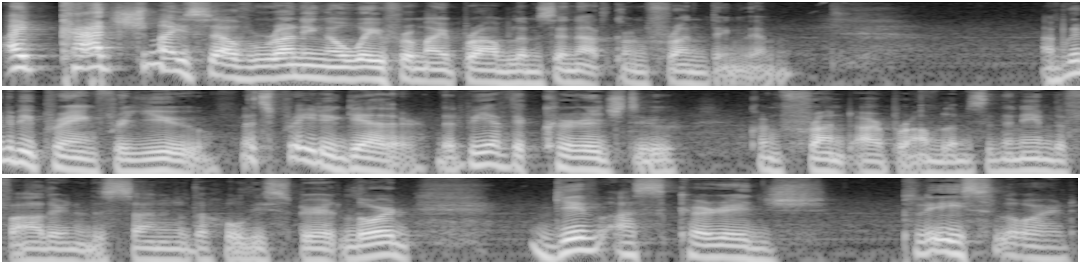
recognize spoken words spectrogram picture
I catch myself running away from my problems and not confronting them. I'm going to be praying for you. Let's pray together that we have the courage to confront our problems. In the name of the Father, and of the Son, and of the Holy Spirit. Lord, give us courage, please, Lord,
